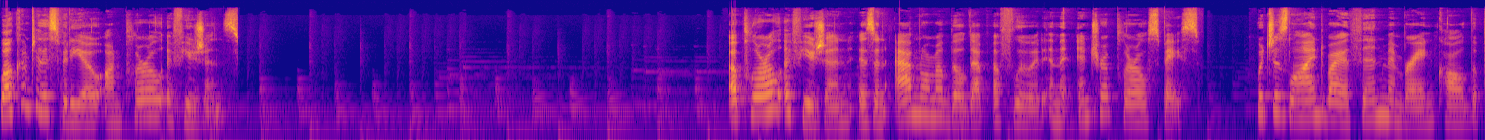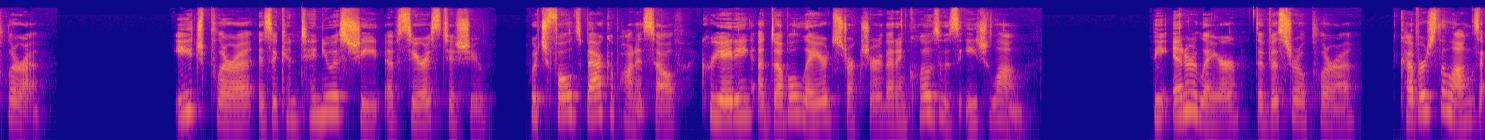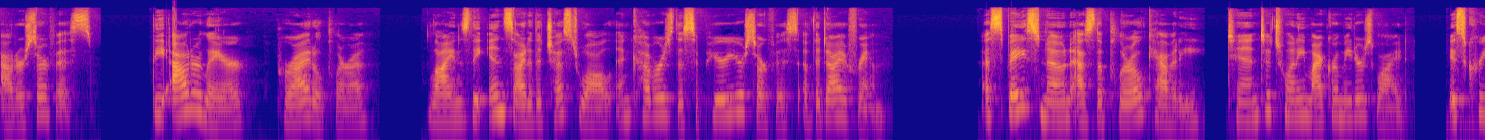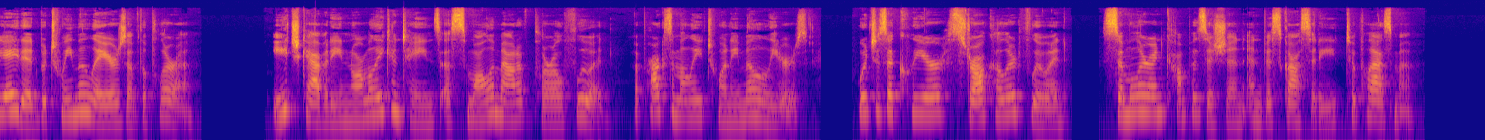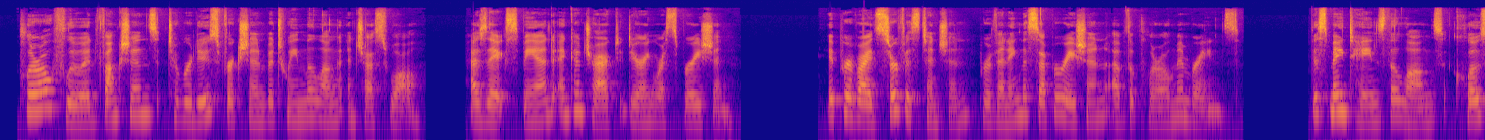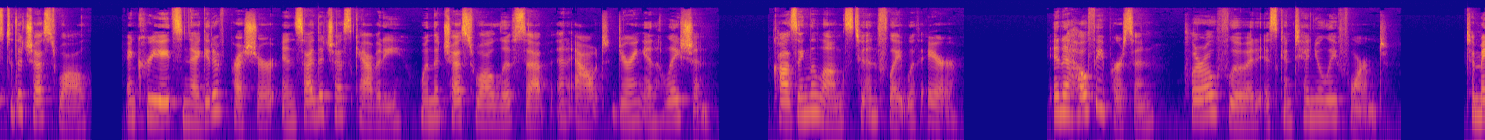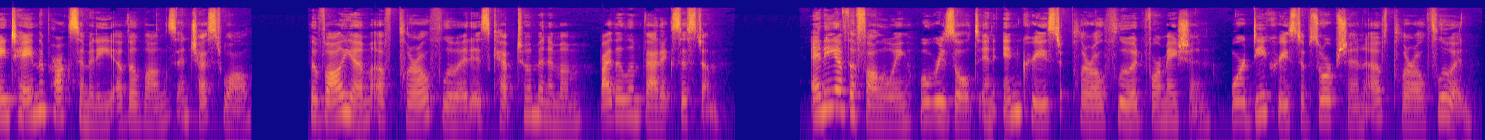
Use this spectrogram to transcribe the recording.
Welcome to this video on pleural effusions. A pleural effusion is an abnormal buildup of fluid in the intrapleural space, which is lined by a thin membrane called the pleura. Each pleura is a continuous sheet of serous tissue, which folds back upon itself, creating a double layered structure that encloses each lung. The inner layer, the visceral pleura, covers the lung's outer surface. The outer layer, parietal pleura, lines the inside of the chest wall and covers the superior surface of the diaphragm. A space known as the pleural cavity, 10 to 20 micrometers wide, is created between the layers of the pleura. Each cavity normally contains a small amount of pleural fluid, approximately 20 milliliters, which is a clear, straw colored fluid similar in composition and viscosity to plasma. Pleural fluid functions to reduce friction between the lung and chest wall as they expand and contract during respiration. It provides surface tension, preventing the separation of the pleural membranes. This maintains the lungs close to the chest wall and creates negative pressure inside the chest cavity when the chest wall lifts up and out during inhalation, causing the lungs to inflate with air. In a healthy person, pleural fluid is continually formed. To maintain the proximity of the lungs and chest wall, the volume of pleural fluid is kept to a minimum by the lymphatic system. Any of the following will result in increased pleural fluid formation or decreased absorption of pleural fluid.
